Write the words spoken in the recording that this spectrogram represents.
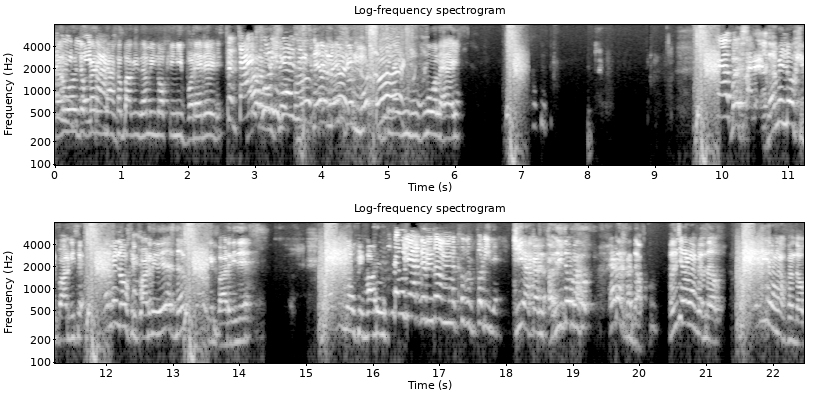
કરવું તો કરી પાડવી બાકી જમી નોખી નહીં પડે રેડી. તો છોડી દે નહીં જો મોટું નહીં બસ જમી નોખી પાડવી છે. જમી નોખી પાડવી છે જમી નોખી પાડવી છે. નોખી પાડવી છે. ડબલ્યા કેમ ખબર પડી જાય. ચિયા કર હજી તો એના કંદાવ હજી કંદાવ હજી કંદાવ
